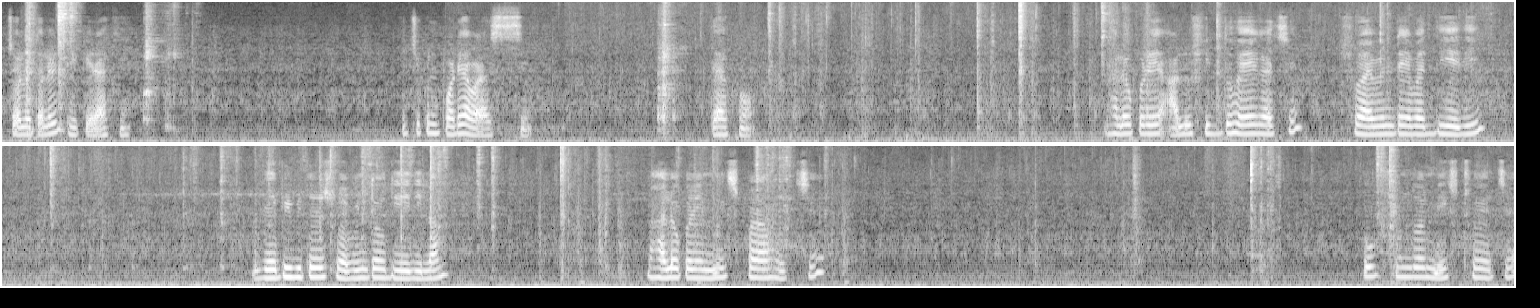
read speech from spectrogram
চলো তাহলে ঢেকে রাখি। কিছুক্ষণ পরে আবার আসছি। দেখো ভালো করে আলু সিদ্ধ হয়ে গেছে। সয়াবিনটা এবার দিয়ে দিই। গ্রেভির ভিতরে সয়াবিনটাও দিয়ে দিলাম। ভালো করে মিক্স করা হচ্ছে। খুব সুন্দর মিক্সড হয়েছে।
